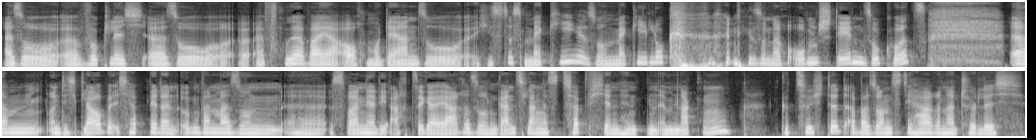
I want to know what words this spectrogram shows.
Also äh, wirklich äh, so, äh, früher war ja auch modern so, hieß das Mackie, so Mackie-Look, die so nach oben stehen, so kurz. Ähm, und ich glaube, ich habe mir dann irgendwann mal so ein, äh, es waren ja die 80er Jahre, so ein ganz langes Zöpfchen hinten im Nacken gezüchtet, aber sonst die Haare natürlich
